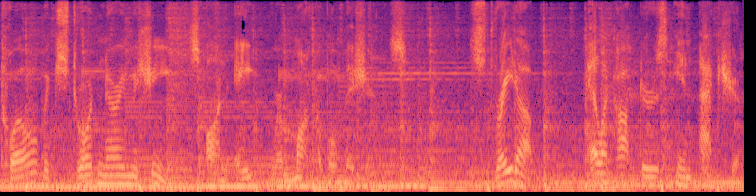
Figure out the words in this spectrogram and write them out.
12 extraordinary machines on eight remarkable missions. Straight up, helicopters in action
